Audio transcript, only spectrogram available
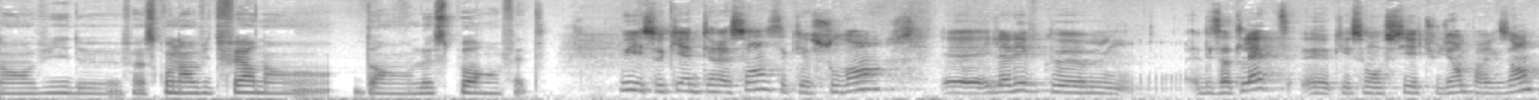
a envie de, enfin, ce qu'on a envie de faire dans, dans le sport en fait. Oui, ce qui est intéressant, c'est que souvent, il arrive que des athlètes euh, qui sont aussi étudiants, par exemple,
